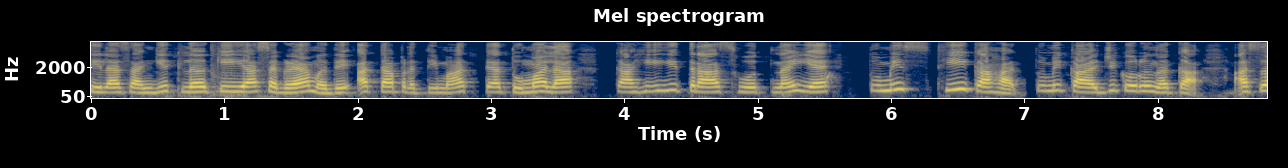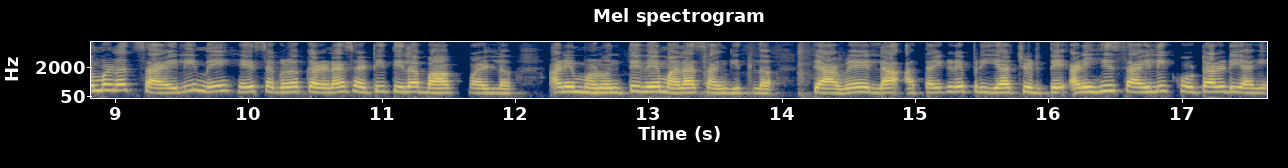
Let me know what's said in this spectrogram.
तिला सांगितलं की या सगळ्यामध्ये आता प्रतिमा त्या तुम्हाला काहीही त्रास होत नाहीये. तुम्ही ठीक आहात. तुम्ही काळजी करू नका. असं म्हणत सायलीने हे सगळं करण्यासाठी तिला भाग पाडलं आणि म्हणून तिने मला सांगितलं त्यावेळेला आता इकडे प्रिया चिडते आणि ही सायली खोटारडी आहे.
